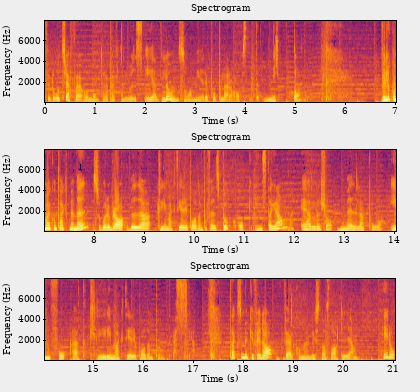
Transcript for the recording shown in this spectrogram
För då träffar jag hormonterapeuten Louise Edlund som var med i det populära avsnittet 19. Vill du komma i kontakt med mig så går det bra via Klimakteriepodden på Facebook och Instagram eller så mejla på info klimakteriepodden.se. Tack så mycket för idag. Välkommen att lyssna snart igen. Hej då!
